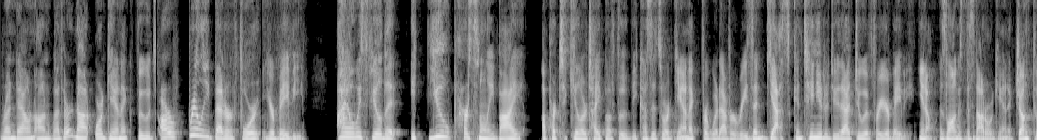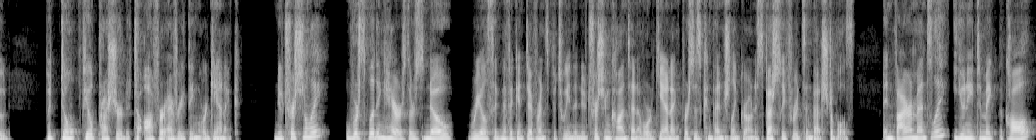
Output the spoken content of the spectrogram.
rundown on whether or not organic foods are really better for your baby. I always feel that if you personally buy a particular type of food because it's organic for whatever reason, yes, continue to do that. Do it for your baby, you know, as long as it's not organic junk food. But don't feel pressured to offer everything organic. Nutritionally, we're splitting hairs. There's no real significant difference between the nutrition content of organic versus conventionally grown, especially fruits and vegetables. Environmentally, you need to make the call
